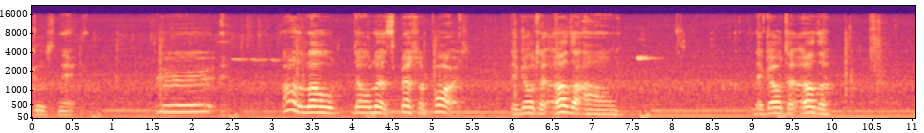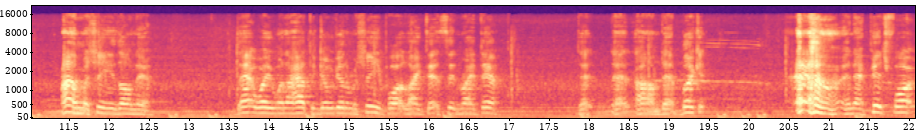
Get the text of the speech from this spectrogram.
gooseneck. All the low, those little special parts that go to other um that go to other machines on there. That way, when I have to go get a machine part like that sitting right there, that that um that bucket and that pitchfork,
